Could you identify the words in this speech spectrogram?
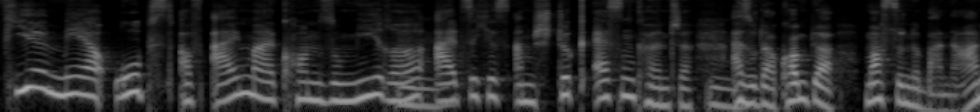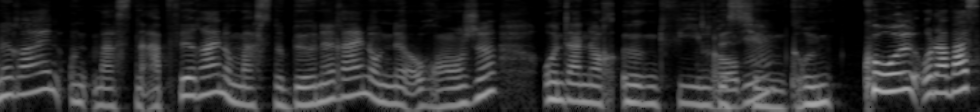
viel mehr Obst auf einmal konsumiere, Mhm. als ich es am Stück essen könnte. Also da kommt ja, machst du eine Banane rein und machst einen Apfel rein und machst eine Birne rein und eine Orange und dann noch irgendwie ein Trauben. bisschen Grün, Grünkohl oder was.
